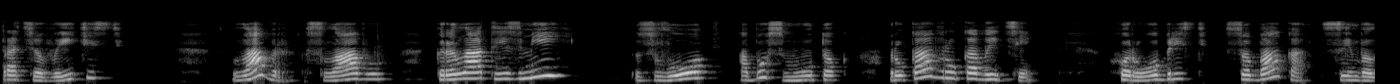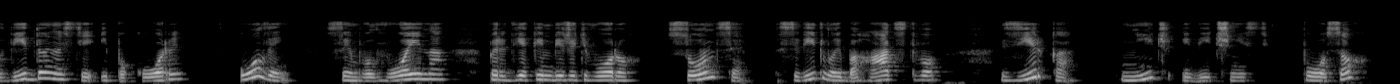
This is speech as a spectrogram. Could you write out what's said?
працьовитість, лавр славу, крилатий змій зло або смуток, рука в рукавиці, хоробрість, собака символ відданості і покори, олень символ воїна, перед яким біжить ворог, сонце світло і багатство, зірка ніч і вічність, посох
